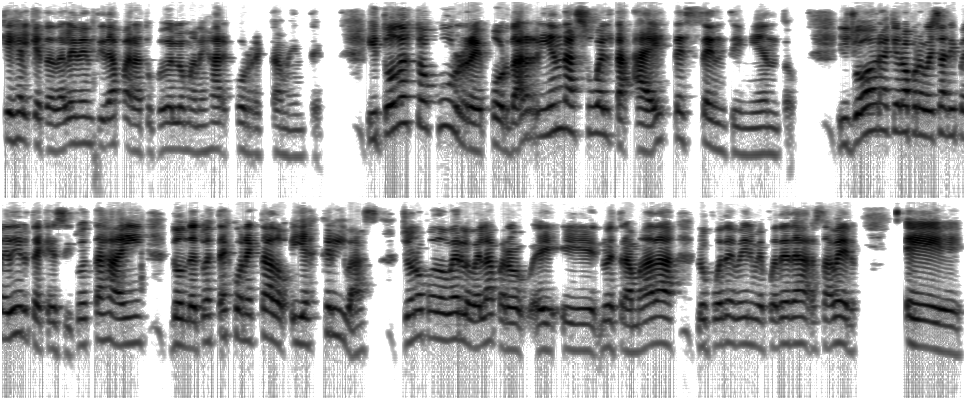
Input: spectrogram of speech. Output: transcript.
que es el que te da la identidad para tú poderlo manejar correctamente. Y todo esto ocurre por dar rienda suelta a este sentimiento. Y yo ahora quiero aprovechar y pedirte que si tú estás ahí donde tú estés conectado y escribas, yo no puedo verlo, ¿verdad? Pero eh, eh, nuestra amada lo puede ver y me puede dejar saber, eh,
